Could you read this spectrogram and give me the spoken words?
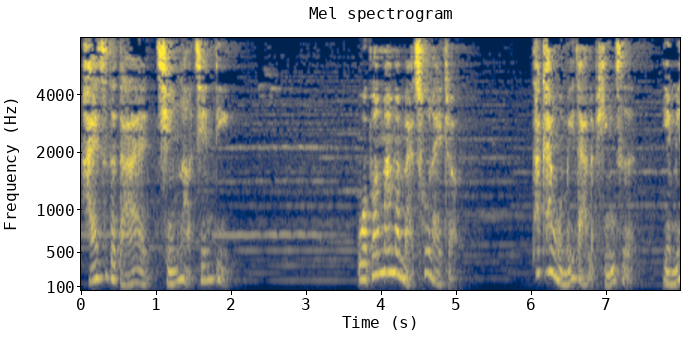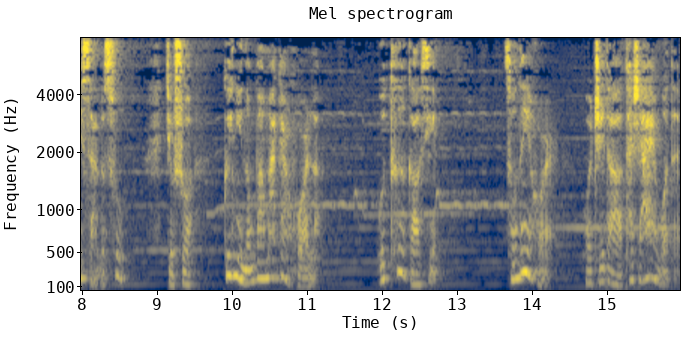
孩子的答案晴朗坚定。我帮妈妈买醋来着，她看我没打了瓶子，也没撒了醋，就说：“闺女能帮妈干活了。”我特高兴。从那会儿，我知道她是爱我的。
